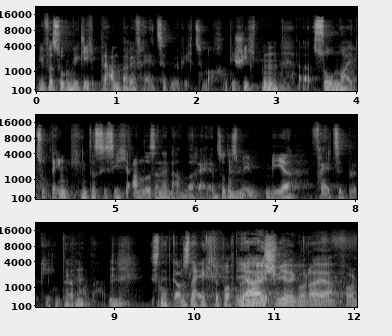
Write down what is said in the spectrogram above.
wir versuchen wirklich planbare Freizeit möglich zu machen, die Schichten äh, so neu zu denken, dass sie sich anders aneinander reihen, sodass mhm. man eben mehr Freizeitblöcke hintereinander hat. Mhm. Ist nicht ganz leicht, da braucht man. Ja, ist schwierig, oder? Ja, voll.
